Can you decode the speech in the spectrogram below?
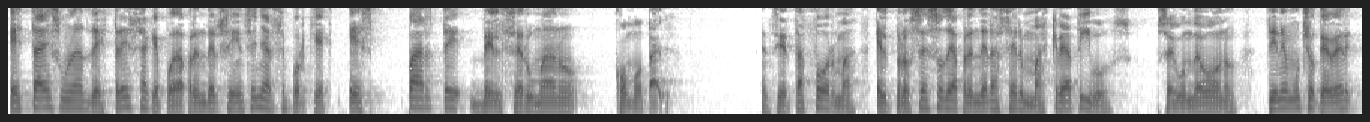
esta es una destreza que puede aprenderse y enseñarse porque es parte del ser humano como tal. En cierta forma, el proceso de aprender a ser más creativos, según De Bono, tiene mucho que ver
